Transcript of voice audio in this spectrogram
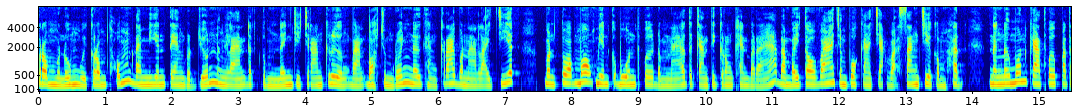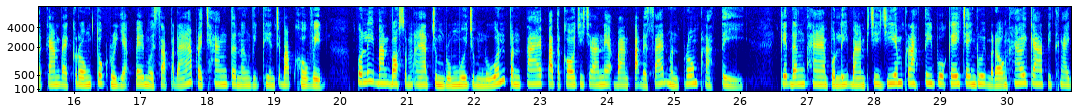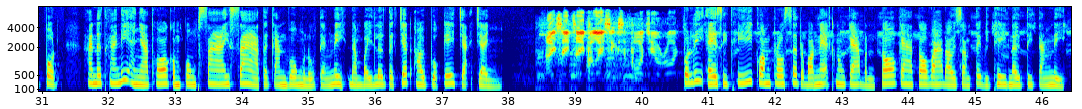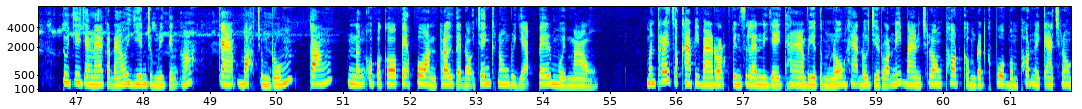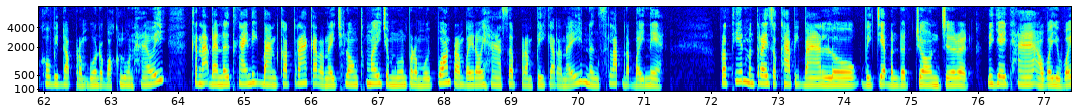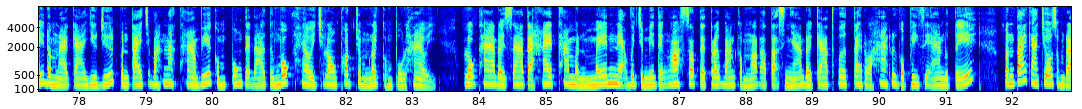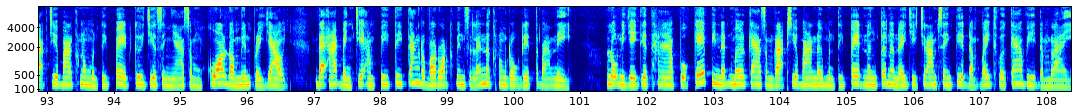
ក្រុមមនុស្សមួយក្រុមធំដែលមានទាំងរថយន្តនិងឡានដឹកទំនិញជាច្រើនគ្រឿងបានបោះជំរុញនៅខាងក្រៅបណ្ណាល័យជាតិបន្ទាប់មកមានក្បួនធ្វើដំណើរទៅកាន់ទីក្រុង Canberra ដើម្បីតវ៉ាចំពោះការចាក់វ៉ាក់សាំងជាកំហិតនិងនៅមុនការធ្វើបាតកម្មដែលគ្រោងទុករយៈពេលមួយសប្តាហ៍ប្រឆាំងទៅនឹងវិធានច្បាប់ COVID ប៉ូលីសបានបោះសម្អាតជំរុំមួយចំនួនប៉ុន្តែបាតកោជាច្រើនអ្នកបានបដិសេធមិនព្រមផ្លាស់ទីគេដឹងថាប៉ូលីសបានព្យាយាមផ្លាស់ទីពួកគេចេញរួចម្ដងហើយកាលពីថ្ងៃពុធហើយនៅថ្ងៃនេះអាជ្ញាធរកំពុងផ្សាយសារទៅកាន់វងមនុស្សទាំងនេះដើម្បីលើកទឹកចិត្តឲ្យពួកគេចាក់ចេញ ACT policing support your right ប៉ូលីស ACT គ្រប់គ្រងសិទ្ធិរបស់អ្នកក្នុងការបន្តការតវ៉ាដោយសន្តិវិធីនៅទីតាំងនេះទោះជាយ៉ាងណាក៏ដោយយានជំនិះទាំងអស់ ការបោះជំរំតង់និងឧបករណ៍ពាក់ព័ន្ធត្រូវតែដកចេញក្នុងរយៈពេល1ម៉ោង។មន្ត្រីសុខាភិបាលរដ្ឋ Queensland និយាយថាវាទំនងហាក់ដូចជារដ្ឋនេះបានឆ្លងផុតកម្រិតខ្ពស់បំផុតនៃការឆ្លង COVID-19 របស់ខ្លួនហើយខណៈដែលនៅថ្ងៃនេះបានកត់ត្រាករណីឆ្លងថ្មីចំនួន6857ករណីនិងស្លាប់13នាក់ប្រធានមន្ត្រីសុខាភិបាលលោកវិជ្ជបណ្ឌិត John Jarrett និយាយថាអ្វីអ្វីដំណើរការយឺតយឺតប៉ុន្តែច្បាស់ណាស់ថាវាកំពុងតែដើរទៅមុខហើយឆ្លងផុតចំណុចកំពូលហើយ។លោកថាដោយសារតែហេតុថាមិនមែនអ្នកវិជ្ជមានទាំងអស់សុទ្ធតែត្រូវបានកំណត់អត្តសញ្ញាណដោយការធ្វើតេស្តរហ័សឬក៏ PCR នោះទេប៉ុន្តែការចូលសម្រាប់ព្យាបាលក្នុងមន្ទីរពេទ្យគឺជាសញ្ញាសម្គាល់ដ៏មានប្រយោជន៍ដែលអាចបញ្ជាក់អំពីទីតាំងរបស់រដ្ឋ Queensland នៅក្នុងโรงរាតត្បាតនេះ លោកនិយាយទៀតថាពួកគេពិនិត្យមើលការសម្រាប់ព្យាបាលនៅមន្ទីរពេទ្យនិងទិន្នន័យជាច្រើនផ្សេងទៀតដើម្បីធ្វើការវិតម្លៃ។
